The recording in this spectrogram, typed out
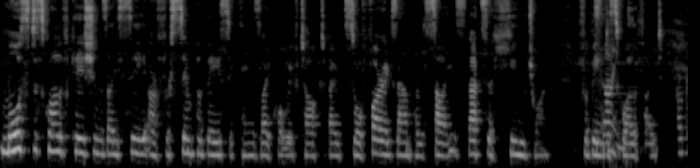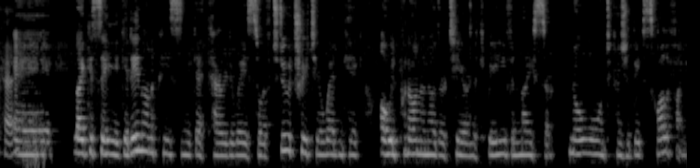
Most disqualifications I see are for simple, basic things like what we've talked about. So, for example, size that's a huge one for being Size. disqualified. Okay. Uh, like I say, you get in on a piece and you get carried away. So, if to do a three tier wedding cake, oh, we'll put on another tier and it'll be even nicer. No, it won't because you'll be disqualified.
